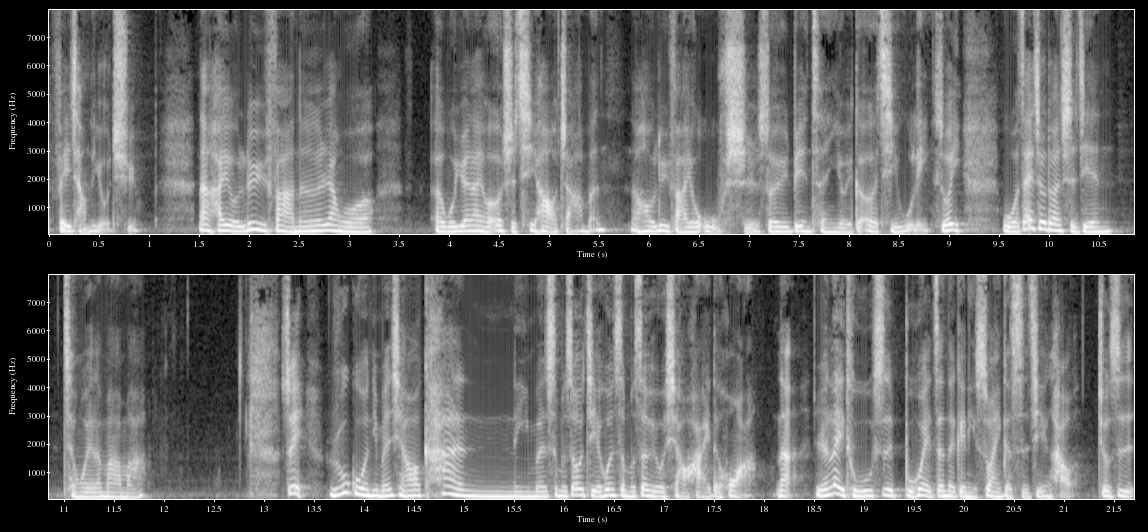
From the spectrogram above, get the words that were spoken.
非常的有趣。那还有律法呢？让我呃，我原来有二十七号闸门，然后律法有五十，所以变成有一个二七五零。所以我在这段时间成为了妈妈。所以，如果你们想要看你们什么时候结婚、什么时候有小孩的话，那人类图是不会真的给你算一个时间好，就是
